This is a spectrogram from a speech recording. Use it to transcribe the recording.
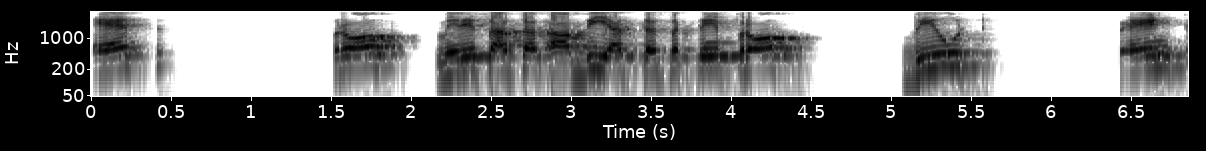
एथ प्रॉप मेरे साथ साथ आप भी याद कर सकते हैं प्रॉप ब्यूट पेंट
